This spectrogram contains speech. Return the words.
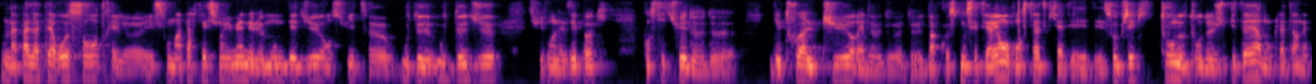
On n'a pas la Terre au centre et, son imperfection humaine et le monde des dieux ensuite, euh, ou, de, ou de dieux, suivant les époques, constitués de, d'étoiles pures et d'un cosmos éthéré. On constate qu'il y a des, objets qui tournent autour de Jupiter, donc la Terre n'est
